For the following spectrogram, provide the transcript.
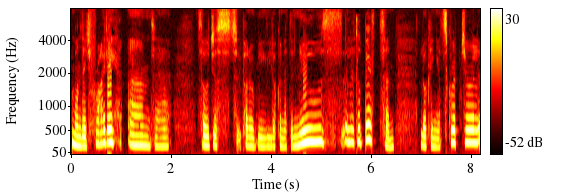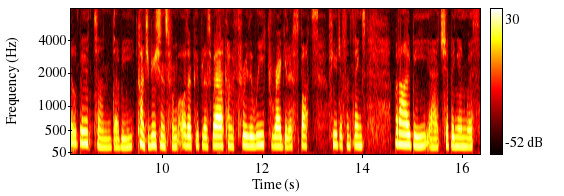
Monday to Friday. And uh, so, just kind of be looking at the news a little bit and looking at scripture a little bit, and there'll be contributions from other people as well, kind of through the week, regular spots, a few different things. But I'll be uh, chipping in with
